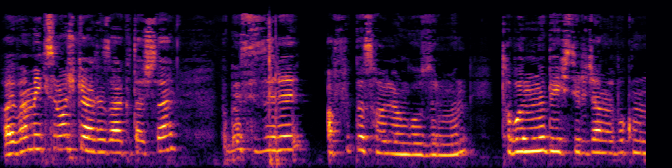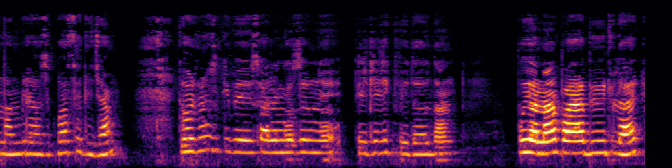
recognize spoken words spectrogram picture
Hayvan Meksine hoş geldiniz arkadaşlar. Bugün sizlere Afrika salyangozlarımın tabanını değiştireceğim ve bakımından birazcık bahsedeceğim. Gördüğünüz gibi salyangozlarımla ilgili ilk videodan bu yana bayağı büyüdüler.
